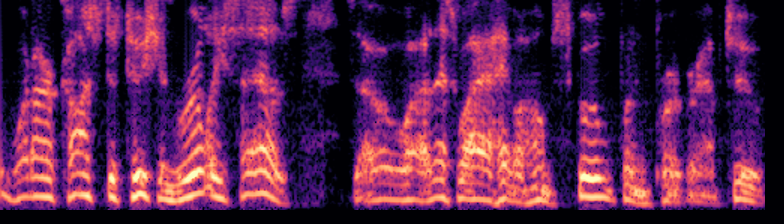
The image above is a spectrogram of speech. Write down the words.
what our Constitution really says. So that's why I have a homeschooling program too.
